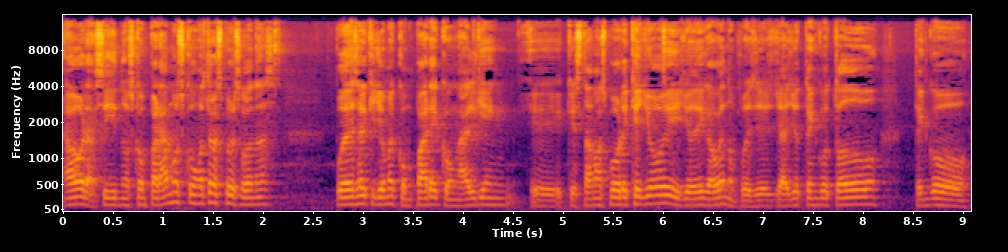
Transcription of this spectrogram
Ahora, si nos comparamos con otras personas, puede ser que yo me compare con alguien eh, que está más pobre que yo y yo diga, bueno, pues ya yo tengo todo, tengo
